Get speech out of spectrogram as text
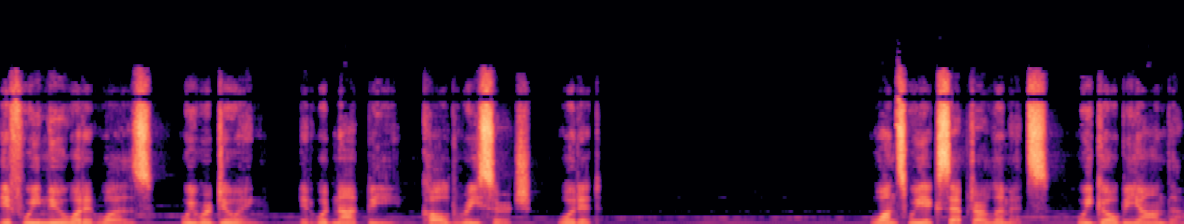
If we knew what it was we were doing, it would not be called research, would it? Once we accept our limits, we go beyond them.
